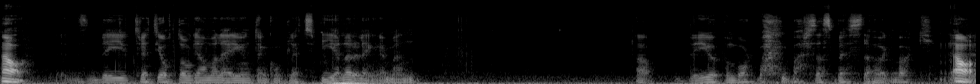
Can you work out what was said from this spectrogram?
Ja, Det är ju 38 år gammal är ju inte en komplett spelare längre men ja, det är ju uppenbart Bar- Barsas bästa högerback. Ja.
